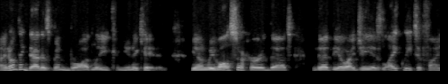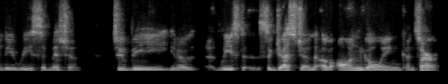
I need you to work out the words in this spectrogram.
And I don't think that has been broadly communicated. You know, and we've also heard that that the OIG is likely to find a resubmission to be, you know, at least suggestion of ongoing concern,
